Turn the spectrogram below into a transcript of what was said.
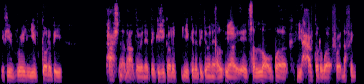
If you really, you've got to be passionate about doing it because you got to, you're going to be doing it. You know, it's a lot of work. You have got to work for it. Nothing,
